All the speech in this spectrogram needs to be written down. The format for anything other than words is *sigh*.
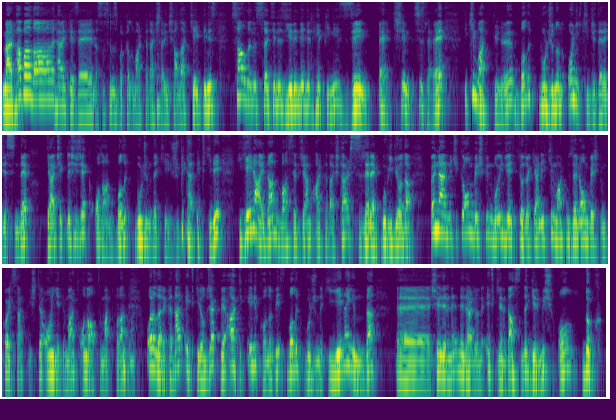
Merhabalar herkese. Nasılsınız bakalım arkadaşlar? İnşallah keyfiniz, sağlığınız, sıhhatiniz yerindedir hepinizin. Evet şimdi sizlere 2 Mart günü Balık burcunun 12. derecesinde gerçekleşecek olan Balık burcundaki Jüpiter etkili yeni aydan bahsedeceğim arkadaşlar sizlere bu videoda. Önemli çünkü 15 gün boyunca etkili olacak. Yani 2 Mart'ın üzerine 15 gün koysak işte 17 Mart, 16 Mart falan oralara kadar etkili olacak. Ve artık eni konu biz balık burcundaki yeni ayında e, şeylerine ne derler ona etkilerine de aslında girmiş olduk.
